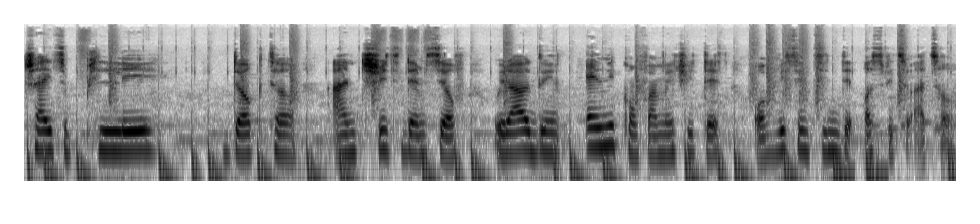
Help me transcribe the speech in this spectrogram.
try to play doctor and treat themselves without doing any confirmatory test or visiting the hospital at all.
